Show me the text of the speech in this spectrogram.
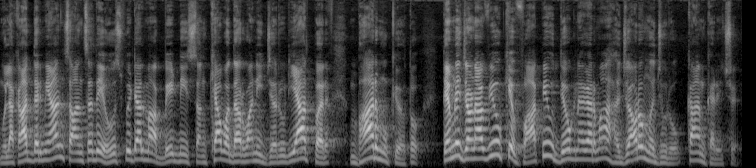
મુલાકાત દરમિયાન સાંસદે હોસ્પિટલમાં બેડની સંખ્યા વધારવાની જરૂરિયાત પર ભાર મૂક્યો હતો. તેમણે જણાવ્યું કે વાપી ઉદ્યોગનગરમાં હજારો મજૂરો કામ કરે છે.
